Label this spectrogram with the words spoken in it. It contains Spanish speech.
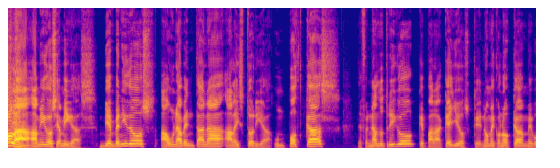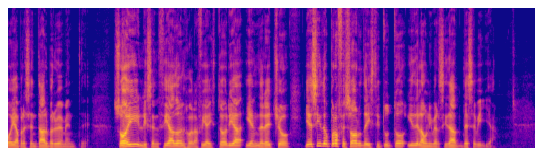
Hola amigos y amigas, bienvenidos a Una ventana a la historia, un podcast de Fernando Trigo que para aquellos que no me conozcan me voy a presentar brevemente. Soy licenciado en Geografía e Historia y en Derecho y he sido profesor de instituto y de la Universidad de Sevilla.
